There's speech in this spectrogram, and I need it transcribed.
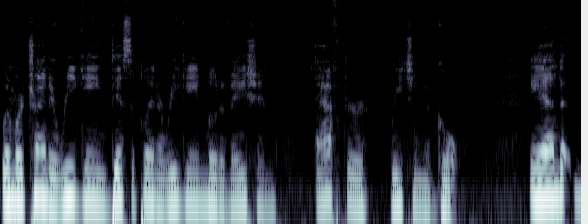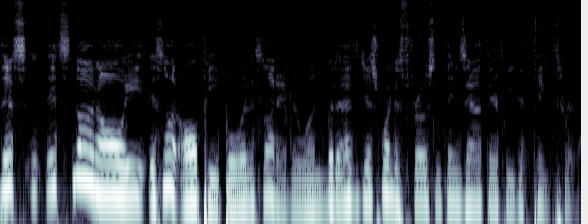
when we're trying to regain discipline or regain motivation after reaching a goal. And this it's not all it's not all people and it's not everyone, but I just wanted to throw some things out there for you to think through.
